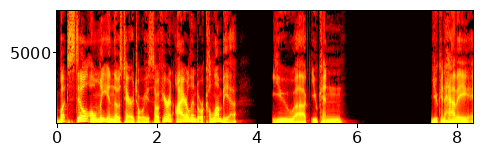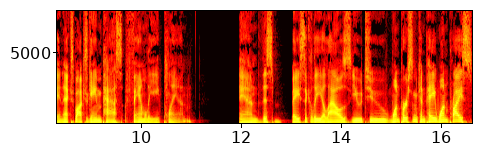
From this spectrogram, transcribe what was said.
but still only in those territories. So if you're in Ireland or Colombia, you uh, you can you can have a an Xbox Game Pass family plan, and this basically allows you to one person can pay one price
